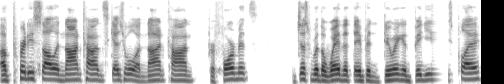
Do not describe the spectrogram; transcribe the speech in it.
a pretty solid non con schedule, a non con performance, just with the way that they've been doing in Big East play.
